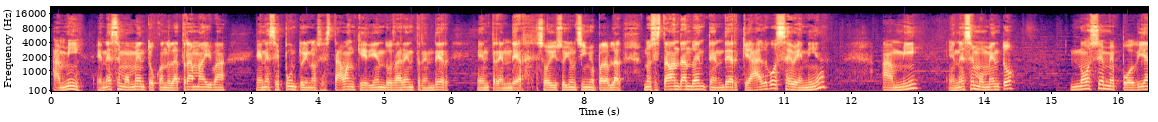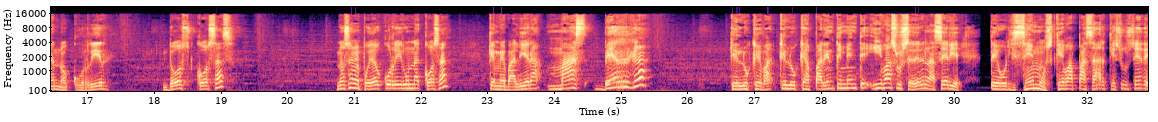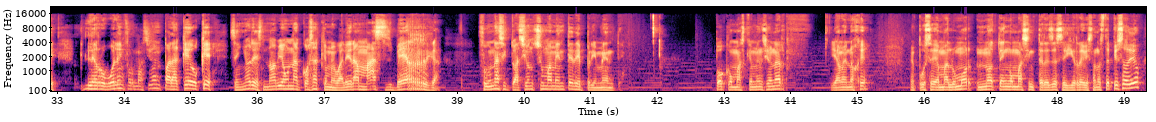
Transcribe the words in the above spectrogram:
A mí, en ese momento, cuando la trama iba en ese punto y nos estaban queriendo dar a entender, entender, soy, soy un simio para hablar, nos estaban dando a entender que algo se venía, a mí, en ese momento, no se me podían ocurrir dos cosas. No se me podía ocurrir una cosa que me valiera más verga que lo que, va, que lo que aparentemente iba a suceder en la serie. Teoricemos qué va a pasar, qué sucede. Le robó la información, ¿para qué o qué? Señores, no había una cosa que me valiera más verga. Fue una situación sumamente deprimente. Poco más que mencionar. Ya me enojé. Me puse de mal humor. No tengo más interés de seguir revisando este episodio.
